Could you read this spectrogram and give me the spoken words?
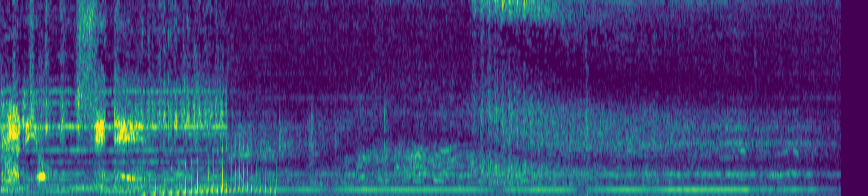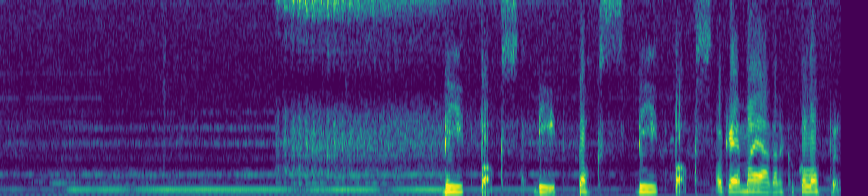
Radio City. Beatbox, beatbox, beatbox. Okei, mä jään tänne koko loppuun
